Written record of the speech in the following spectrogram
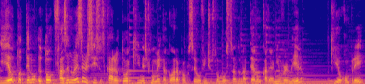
E eu tô tendo, eu tô fazendo exercícios, cara. Eu tô aqui neste momento agora para você ouvinte, eu estou mostrando na tela um caderninho vermelho que eu comprei,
